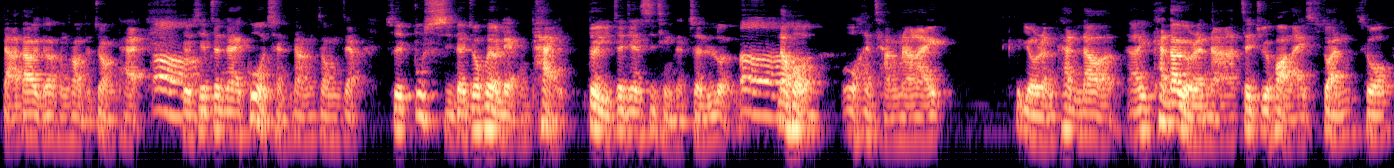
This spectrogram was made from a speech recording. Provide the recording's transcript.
达到一个很好的状态，嗯，有些正在过程当中，这样，所以不时的就会有两派对于这件事情的争论。嗯，那我我很常拿来，有人看到，呃，看到有人拿这句话来酸，说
